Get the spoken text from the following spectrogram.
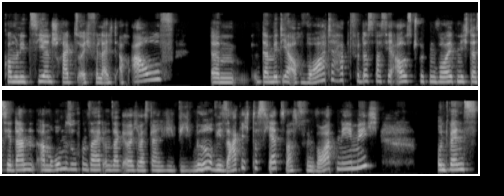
kommunizieren, schreibt es euch vielleicht auch auf, ähm, damit ihr auch Worte habt für das, was ihr ausdrücken wollt. Nicht, dass ihr dann am Rumsuchen seid und sagt, oh, ich weiß gar nicht, wie, wie, wie sage ich das jetzt? Was für ein Wort nehme ich? Und wenn es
